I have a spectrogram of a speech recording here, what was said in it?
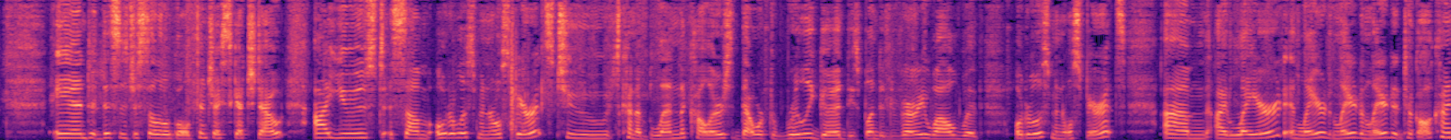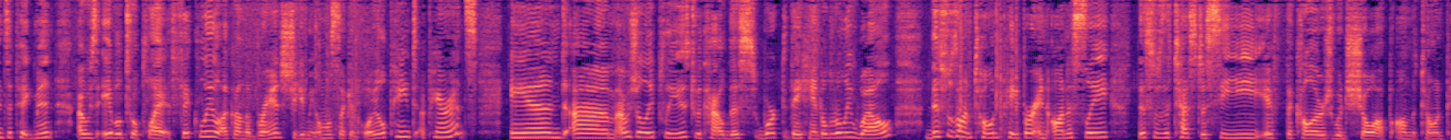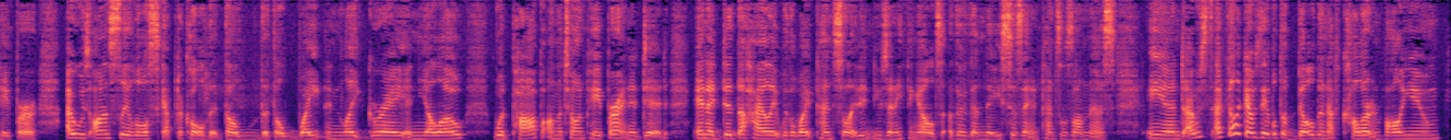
and this is just a little goldfinch I sketched out. I used some odorless mineral spirits to just kind of blend the colors. That worked really good. These blended very well with odorless mineral spirits. Um, I layered and layered and layered and layered. It took all kinds of pigment. I was able to apply it thickly, like on the branch, to give me almost like an oil paint appearance. And um, I was really pleased with how this worked. They handled really well. This was on toned paper, and honestly, this was a test to see if the colors would show up on the toned paper. I was honestly a little skeptical that the that the white and light gray and yellow would pop on the toned paper, and it did. And I did the highlight with a white pencil. I didn't use anything else other than the Cezanne pencils on this. And I was I feel like I was able to build enough color and volume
